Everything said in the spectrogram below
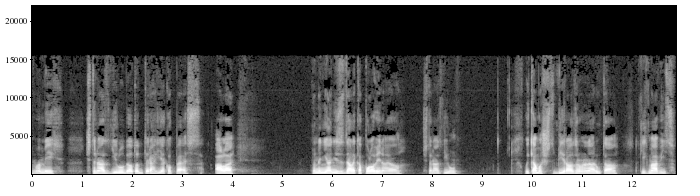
mám jich 14 dílů, bylo to drahý jako pes, ale to není ani zdaleka polovina, jo. 14 dílů. Můj kamoš sbíral zrovna Naruto, tak jich má víc.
